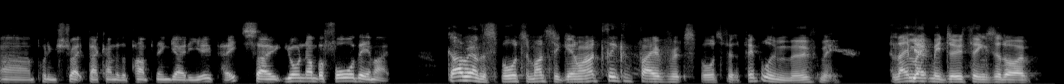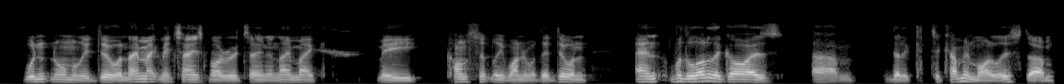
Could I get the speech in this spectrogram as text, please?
uh, put him straight back under the pump, and then go to you, Pete. So you're number four there, mate. Go around the sports, and once again, when I think of favourite sports, people who move me, and they make me do things that I wouldn't normally do, and they make me change my routine, and they make me constantly wonder what they're doing. And with a lot of the guys um, that are to come in my list, um,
